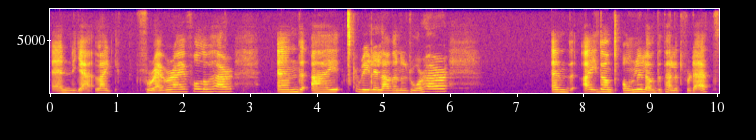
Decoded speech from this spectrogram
and yeah like forever I have followed her. And I really love and adore her and I don't only love the palette for that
